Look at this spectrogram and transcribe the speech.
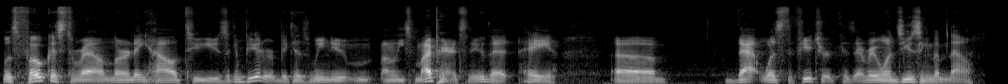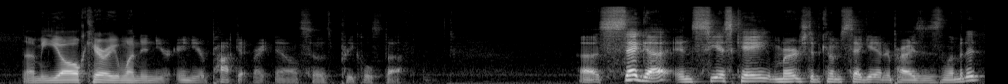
was focused around learning how to use a computer because we knew, at least my parents knew that hey, um, that was the future because everyone's using them now. I mean, you all carry one in your in your pocket right now, so it's pretty cool stuff. Uh, Sega and CSK merged to become Sega Enterprises Limited.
